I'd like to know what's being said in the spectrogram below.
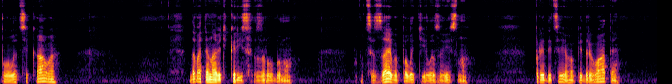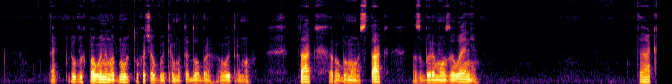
Поле цікаве. Давайте навіть кріс зробимо. Це зайве полетіло, звісно. Прийдеться його підривати. Так, Людвиг повинен одну ульту хоча б витримати. Добре, витримав. Так, робимо ось так. Зберемо зелені. Так.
